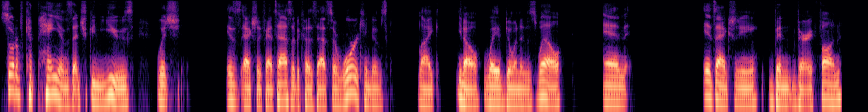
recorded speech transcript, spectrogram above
sort of companions that you can use, which is actually fantastic because that's a War Kingdoms like, you know, way of doing it as well. And it's actually been very fun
